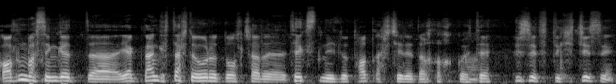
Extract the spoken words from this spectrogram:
гол нь бас ингээд яг дан гитартай өөрөө дуулчаар текст нь илүү тод гарч ирээд байгаа байхгүй тий. Би сэддэг хичээсэн.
